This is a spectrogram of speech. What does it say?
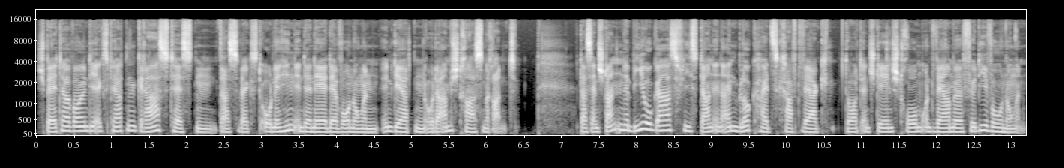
Später wollen die Experten Gras testen, das wächst ohnehin in der Nähe der Wohnungen, in Gärten oder am Straßenrand. Das entstandene Biogas fließt dann in ein Blockheizkraftwerk. Dort entstehen Strom und Wärme für die Wohnungen.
